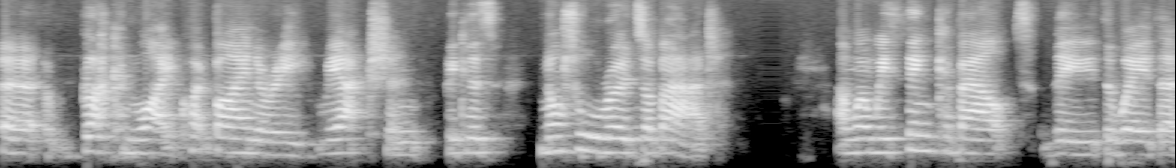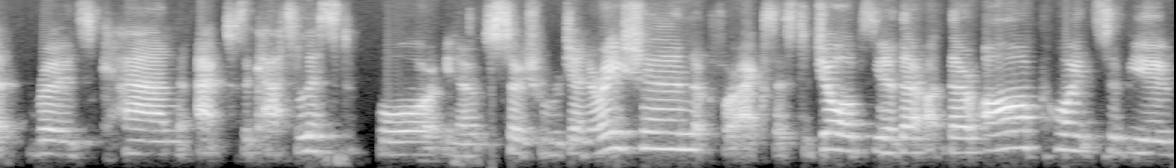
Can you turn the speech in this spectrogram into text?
a black and white, quite binary reaction because not all roads are bad. And when we think about the, the way that roads can act as a catalyst for you know, social regeneration, for access to jobs, you know, there, there are points of view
